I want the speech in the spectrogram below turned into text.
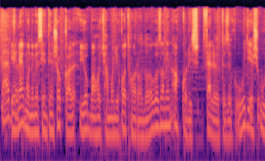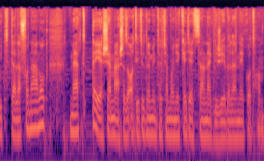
Tehát, Én megmondom őszintén, sokkal jobban, hogyha mondjuk otthonról dolgozom, én akkor is felöltözök úgy, és úgy telefonálok, mert teljesen más az attitűdöm, mint hogyha mondjuk egy egyszál negligébe lennék otthon.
